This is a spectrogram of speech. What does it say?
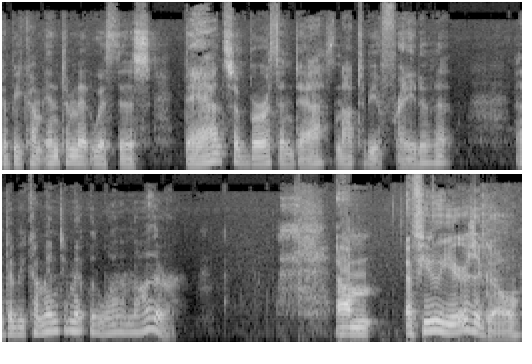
to become intimate with this dance of birth and death, not to be afraid of it, and to become intimate with one another. Um, a few years ago,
